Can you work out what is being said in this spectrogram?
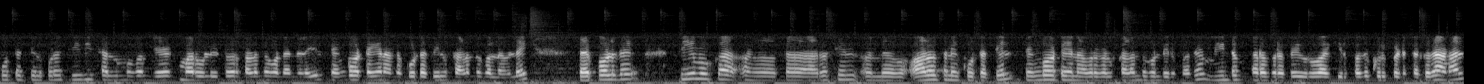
கூட்டத்தில் கூட சி வி சண்முகம் ஜெயக்குமார் உள்ளிட்டோர் கலந்து கொண்ட நிலையில் செங்கோட்டையன் அந்த கூட்டத்தில் கலந்து கொள்ளவில்லை. தற்பொழுது திமுக அரசின் அந்த ஆலோசனை கூட்டத்தில் செங்கோட்டையன் அவர்கள் கலந்து கொண்டிருப்பது மீண்டும் பரபரப்பை உருவாக்கி இருப்பது குறிப்பிடத்தக்கது. ஆனால்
